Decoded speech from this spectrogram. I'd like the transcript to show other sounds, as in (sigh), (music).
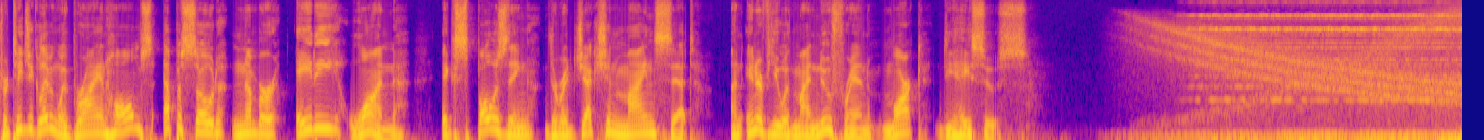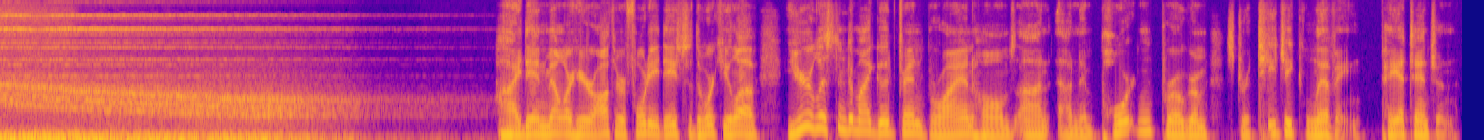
Strategic Living with Brian Holmes, episode number 81 Exposing the Rejection Mindset. An interview with my new friend, Mark DeJesus. Hi, Dan Miller here, author of 48 Days to the Work You Love. You're listening to my good friend Brian Holmes on an important program, Strategic Living. Pay attention.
